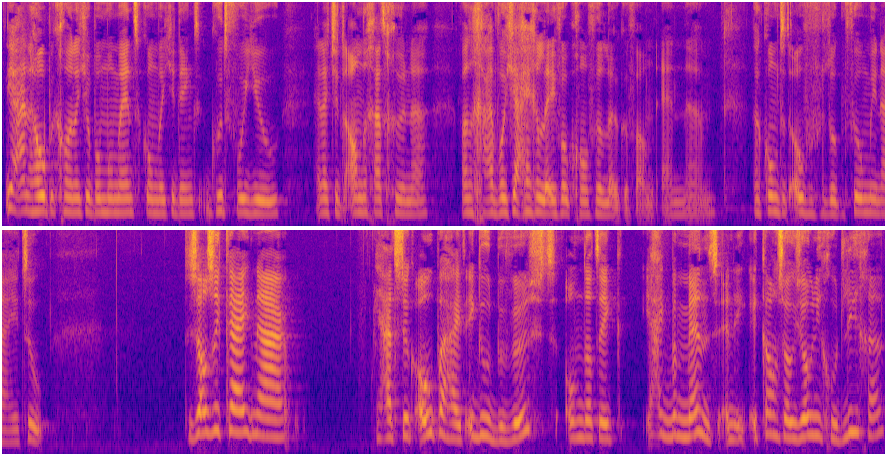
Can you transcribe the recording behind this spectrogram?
ja, en hoop ik gewoon dat je op een moment komt dat je denkt, good for you. En dat je het ander gaat gunnen. Want dan wordt je eigen leven ook gewoon veel leuker van. En um, dan komt het overvloed ook veel meer naar je toe. Dus als ik kijk naar ja, het stuk openheid, ik doe het bewust, omdat ik, ja, ik ben mens en ik, ik kan sowieso niet goed liegen.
